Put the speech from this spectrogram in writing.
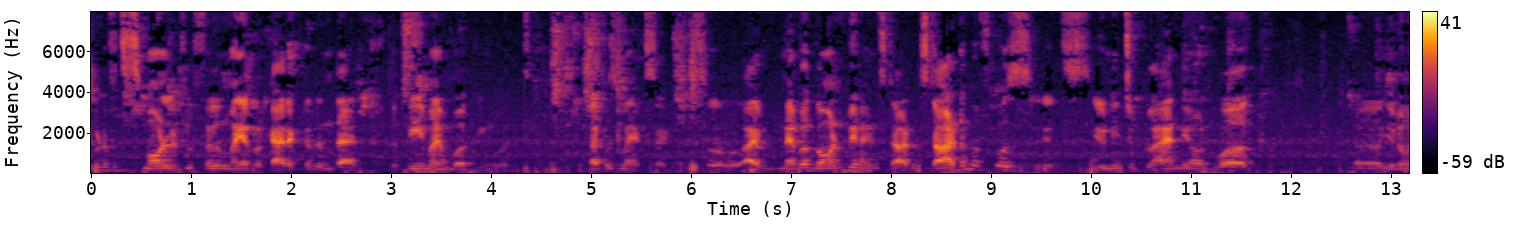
even if it's a small little film i have a character in that the team i'm working with that was my excitement. So I've never gone behind stardom. Stardom, of course, it's you need to plan your work. You know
